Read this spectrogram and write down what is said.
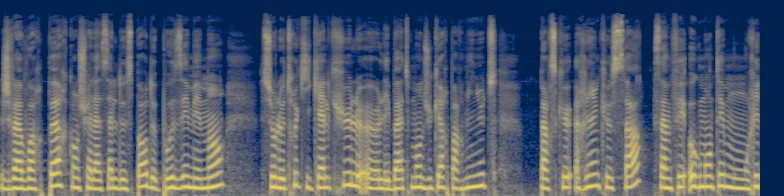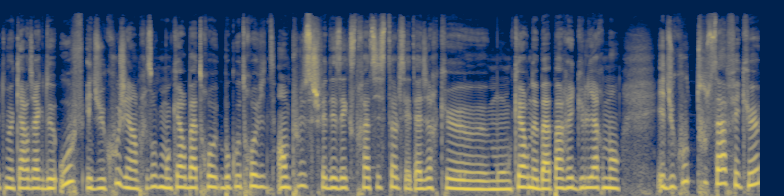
je vais avoir peur quand je suis à la salle de sport de poser mes mains sur le truc qui calcule les battements du cœur par minute parce que rien que ça, ça me fait augmenter mon rythme cardiaque de ouf et du coup j'ai l'impression que mon cœur bat trop, beaucoup trop vite. En plus, je fais des extrasystoles, c'est-à-dire que mon cœur ne bat pas régulièrement. Et du coup, tout ça fait que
